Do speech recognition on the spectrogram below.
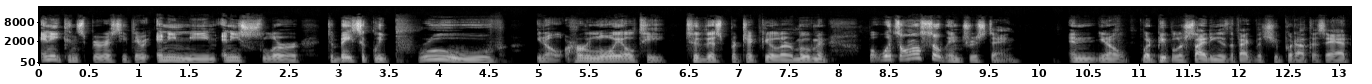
any conspiracy theory, any meme, any slur to basically prove, you know, her loyalty to this particular movement. But what's also interesting and you know what people are citing is the fact that she put out this ad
